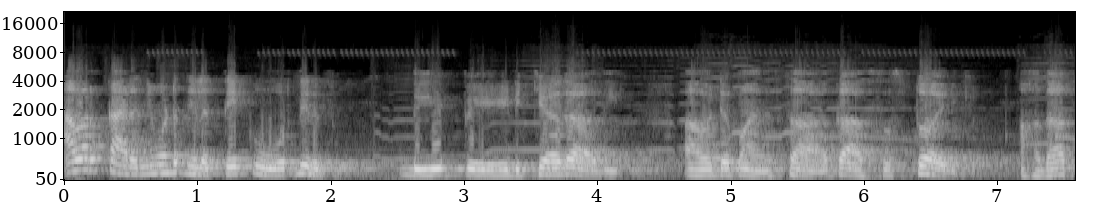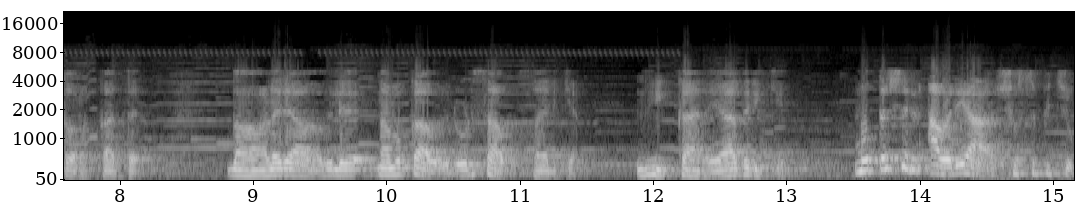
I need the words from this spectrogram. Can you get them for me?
അവർ കരഞ്ഞുകൊണ്ട് നിലത്തേക്ക് ഊർന്നിരുന്നു. നീ പേടിക്കാതെ ആദി. അവന്റെ മനസ്സാകെ അസ്വസ്ഥമായിരിക്കും. അതാ തുറക്കാത്ത. നാളെ രാവിലെ നമുക്ക് അവരോട് സംസാരിക്കാം. നീ കരയാതിരിക്കും. മുത്തശ്ശൻ അവരെ ആശ്വസിപ്പിച്ചു.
